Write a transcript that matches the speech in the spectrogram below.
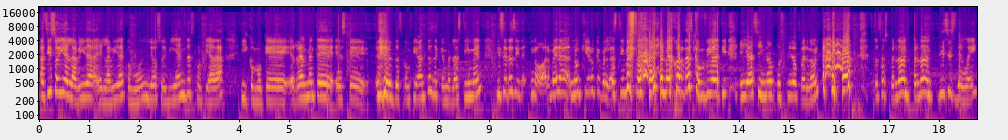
así soy en la vida, en la vida común, yo soy bien desconfiada y como que realmente es que desconfío antes de que me lastimen y ser así de, no, Armera, no quiero que me lastimes todavía, mejor desconfío de ti y ya si no, pues pido perdón. Entonces, perdón, perdón, this is the way.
